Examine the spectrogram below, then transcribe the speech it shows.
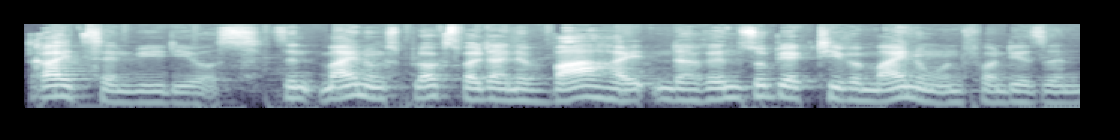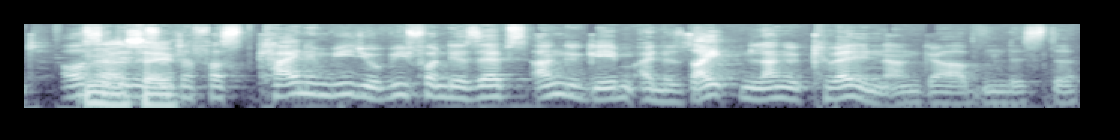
13 Videos. Sind Meinungsblogs, weil deine Wahrheiten darin subjektive Meinungen von dir sind. Außerdem Ja, ist unter fast keinem Video, wie von dir selbst angegeben, eine seitenlange Quellenangabenliste.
